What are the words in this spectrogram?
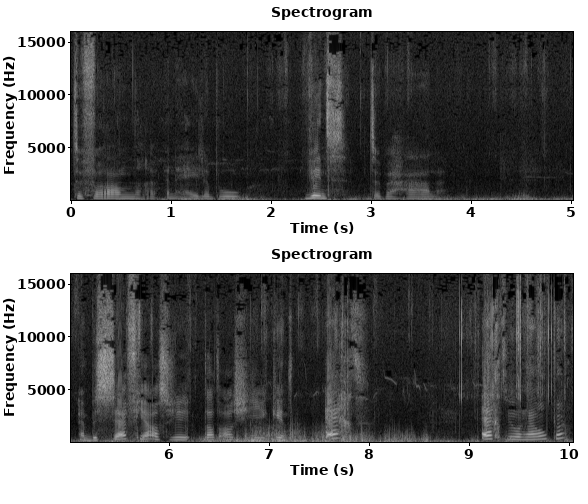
te veranderen. Een heleboel winst te behalen. En besef je, als je dat als je je kind echt echt wil helpen,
